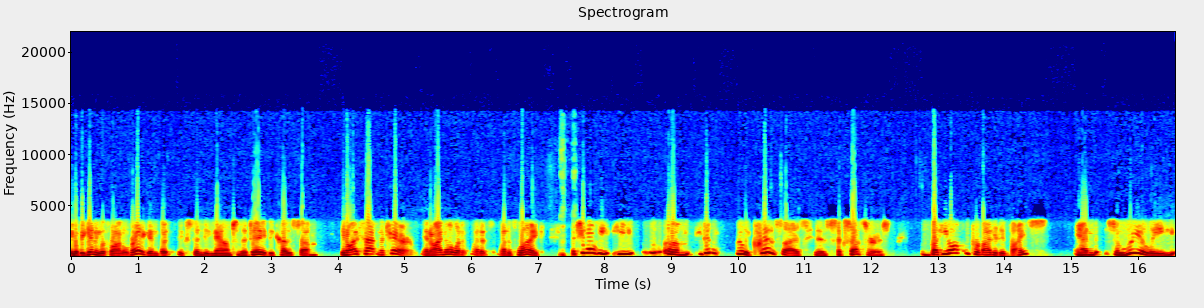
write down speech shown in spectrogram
you know, beginning with Ronald Reagan, but extending down to the day, because, um, you know, I sat in the chair. You know, I know what it, what it's what it's like. But you know, he he um, he didn't really criticize his successors, but he often provided advice and some really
